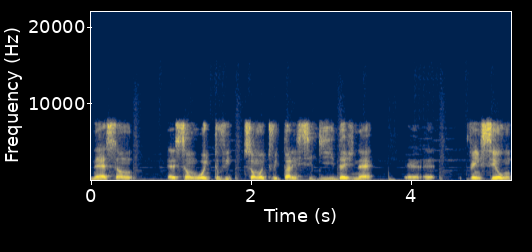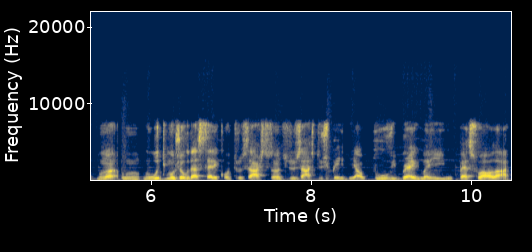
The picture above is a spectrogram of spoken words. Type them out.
né? São, é, são, oito, são oito vitórias seguidas, né? É, é venceu uma, um, um, último jogo da série contra os Astros, antes dos Astros perder Altuve, Bregman e o pessoal lá.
